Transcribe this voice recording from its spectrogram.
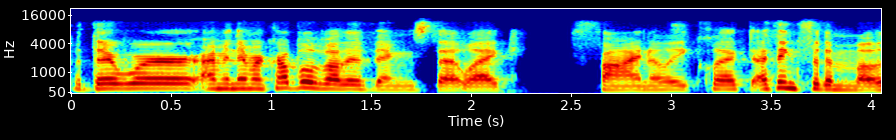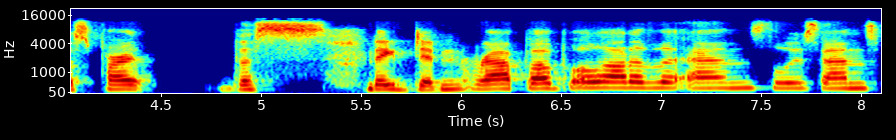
But there were, I mean, there were a couple of other things that like finally clicked. I think for the most part, this they didn't wrap up a lot of the ends, the loose ends,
